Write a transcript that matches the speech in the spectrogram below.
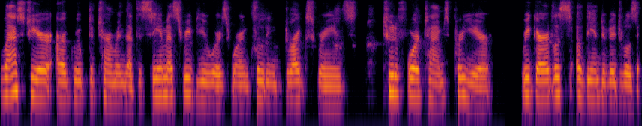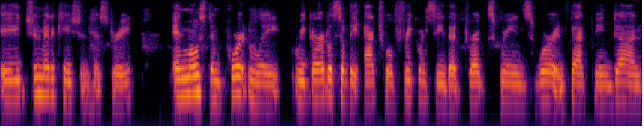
last year, our group determined that the CMS reviewers were including drug screens two to four times per year, regardless of the individual's age and medication history, and most importantly, regardless of the actual frequency that drug screens were in fact being done,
